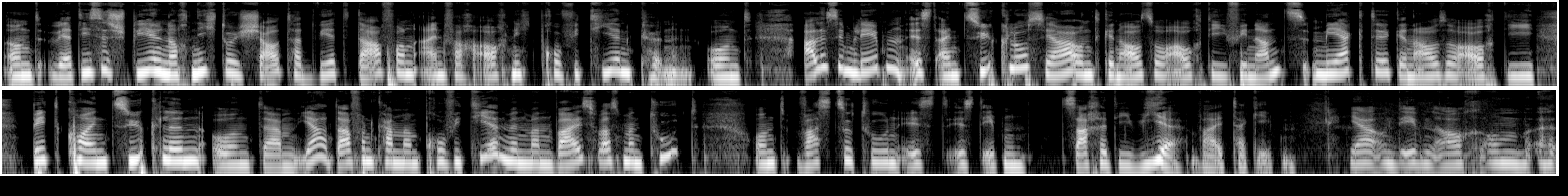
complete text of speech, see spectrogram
und wer dieses Spiel noch nicht durchschaut hat, wird davon einfach auch nicht profitieren können. Und alles im Leben ist ein Zyklus, ja, und genauso auch die Finanzmärkte, genauso auch die Bitcoin-Zyklen und ähm, ja, davon davon kann man profitieren, wenn man weiß, was man tut. Und was zu tun ist, ist eben Sache, die wir weitergeben. Ja, und eben auch um äh,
